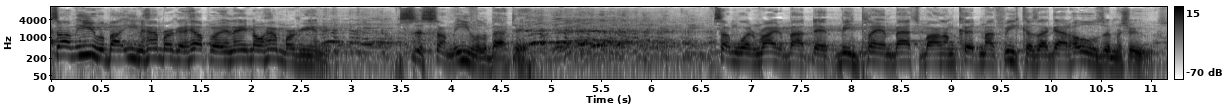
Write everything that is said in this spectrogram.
Something evil about eating hamburger helper and ain't no hamburger in it. It's just something evil about that. Something wasn't right about that. Me playing basketball and I'm cutting my feet because I got holes in my shoes.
